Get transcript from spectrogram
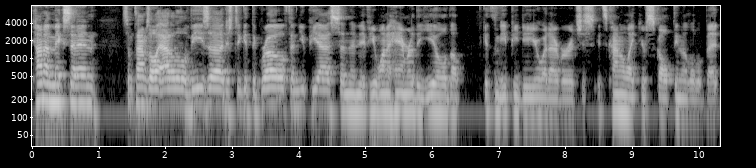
kind of mixing in. Sometimes I'll add a little Visa just to get the growth and UPS, and then if you want to hammer the yield, I'll get some EPD or whatever. It's just it's kind of like you're sculpting a little bit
